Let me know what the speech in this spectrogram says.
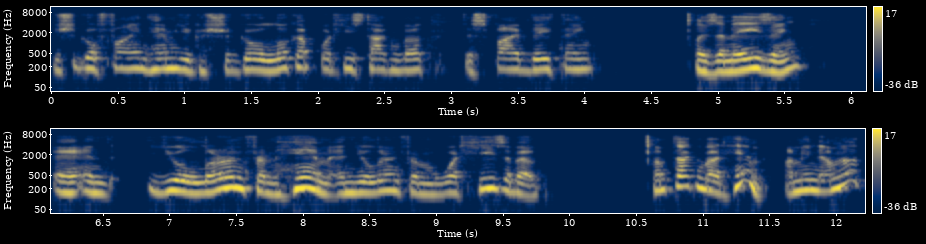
You should go find him. You should go look up what he's talking about. This five day thing is amazing. And you'll learn from him and you'll learn from what he's about. I'm talking about him. I mean I'm not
